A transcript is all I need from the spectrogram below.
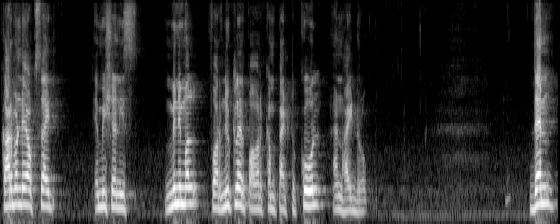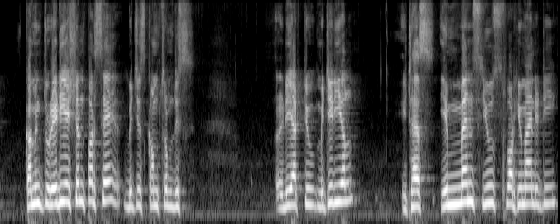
carbon dioxide emission is minimal for nuclear power compared to coal and hydro. Then coming to radiation per se which is comes from this radioactive material it has immense use for humanity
